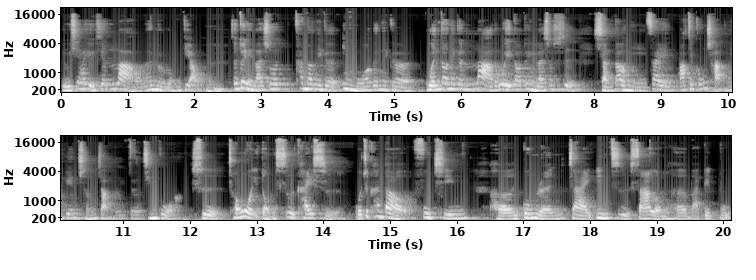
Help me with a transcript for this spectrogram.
有一些还有一些蜡哦，还没有融掉。嗯，这对你来说，看到那个硬膜跟那个闻到那个蜡的味道，对你来说是想到你在巴铁工厂那边成长的一个经过。是从我一懂事开始，我就看到父亲和工人在印制沙龙和巴蒂布。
